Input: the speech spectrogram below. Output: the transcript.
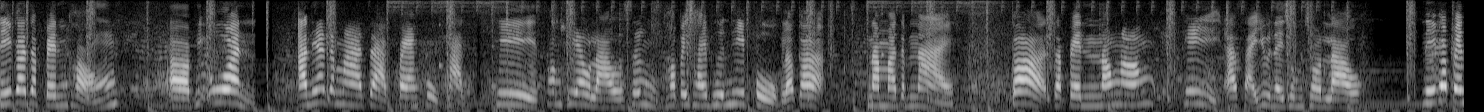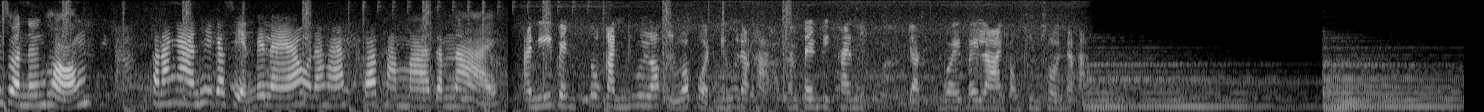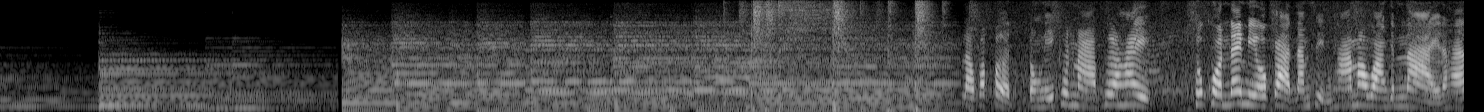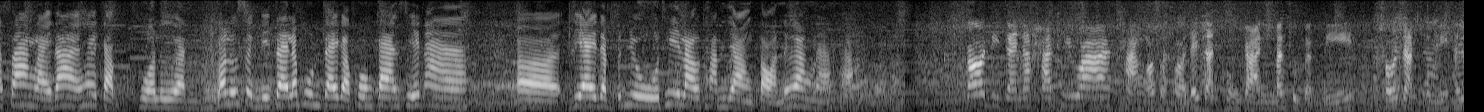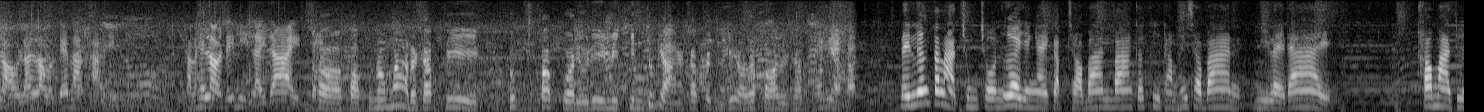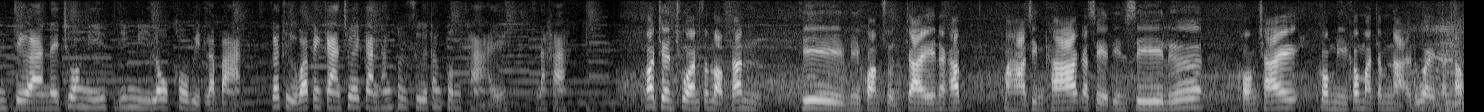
นี่ก็จะเป็นของ พี่อ้วน อันนี้จะมาจากแปลงปลูกผักที่ท่องเที่ยวเรา ซึ่งเขาไปใช้พื้นที่ปลูกแล้วก็นำมาจำหน่าย ก็จะเป็นน้องๆที่อาศัยอยู่ในชุมชนเรา นี่ก็เป็นส่วนหนึ่งของพนักงานที่เกษียณไปแล้วนะคะ ก็ทำมาจำหน่าย อันนี้เป็นป้องกันนิ้วล็อกหรือว่าปวดนิ้วนะคะมันเป็นผลิตภัณฑ์จากใบลานของชุมชนนะคะ เราก็เปิดตรงนี้ขึ้นมาเพื่อให้ทุกคนได้มีโอกาสนำสินค้ามาวางจำหน่ายนะคะ สร้างรายได้ให้กับครัวเรือน ก็รู้สึกดีใจและภูมิใจกับโครงการ CSR เอ่อ DIW ที่เราทำอย่างต่อเนื่องนะคะก็ดีใจนะคะที่ว่าทางอสพได้จัดโครงการบรรสุขแบบนี้ เขาจัดตรงนี้ให้เราแล้วเราได้มาขายทำให้เราได้มีรายได้ก็ขอบคุณมากๆนะครับที่ทุกครอบครัวอยู่ดีมีกินทุกอย่างนะครับก็อยู่ที่อสคเลยครับ ในเรื่องตลาดชุมชนเอื้อยังไงกับชาวบ้านบ้าง ก็คือทำให้ชาวบ้านมีรายได้ เข้ามาจุนเจือในช่วงนี้ยิ่งมีโรคโควิดระบาดก็ถือว่าเป็นการช่วยกันทั้งคนซื้อทั้งคนขายนะคะก็เชิญชวนสำหรับท่านที่มีความสนใจนะครับมาหาสินค้าเกษตรอินทรีย์ หรือของใช้ก็มีเข้ามาจำหน่ายด้วยนะครับ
